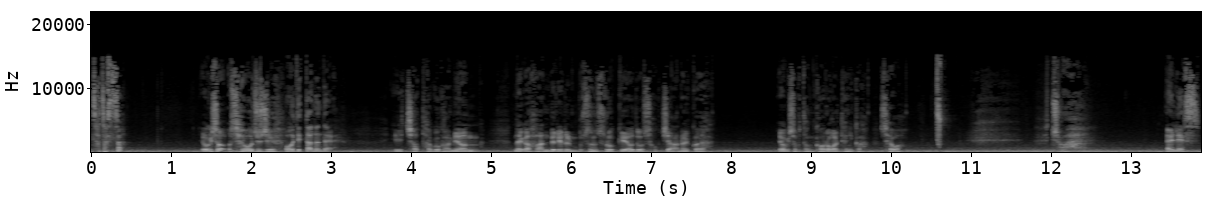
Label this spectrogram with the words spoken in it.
찾았어? 여기서 세워주지. 어디 있다는데? 이 차 타고 가면 내가 한별이를 무슨 수로 깨어도 속지 않을 거야. 여기서부터는 걸어갈 테니까 세워. 좋아. 앨리스.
